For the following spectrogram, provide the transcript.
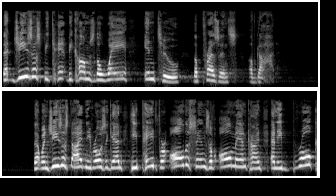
That Jesus became, becomes the way into the presence of God. That when Jesus died and he rose again, he paid for all the sins of all mankind and he broke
